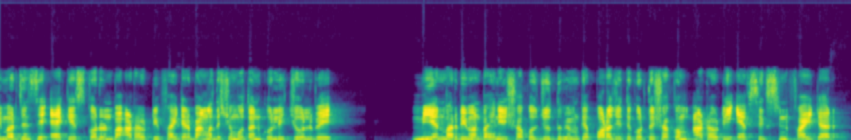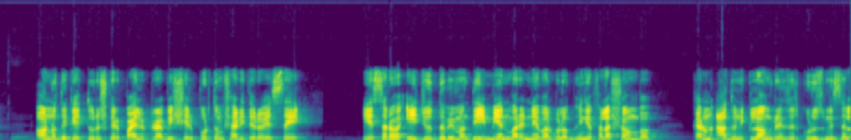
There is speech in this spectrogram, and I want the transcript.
ইমার্জেন্সি এক স্কোয়াড্রন বা আঠারোটি ফাইটার বাংলাদেশে মোতায়েন করলেই চলবে। মিয়ানমার বিমান বাহিনী সকল যুদ্ধবিমানকে পরাজিত করতে সক্ষম আঠারোটি এফ সিক্সটিন ফাইটার। অন্যদিকে তুরস্কের পাইলটরা বিশ্বের প্রথম সারিতে রয়েছে। এছাড়াও এই যুদ্ধবিমান দিয়ে মিয়ানমারের নেভাল ব্লক ভেঙে ফেলা সম্ভব কারণ আধুনিক লং রেঞ্জের ক্রুজ মিসাইল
